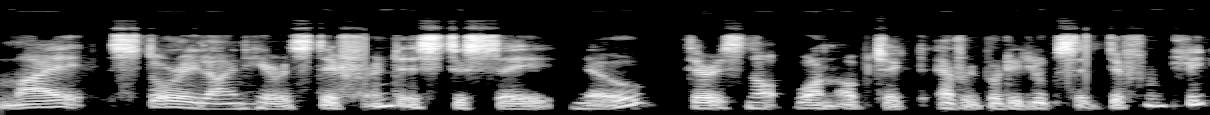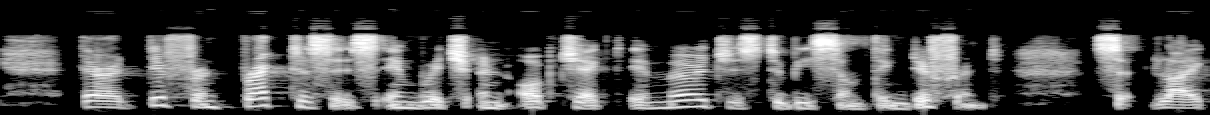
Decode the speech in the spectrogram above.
my storyline here is different is to say no there is not one object everybody looks at differently there are different practices in which an object emerges to be something different so like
